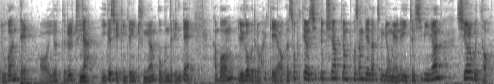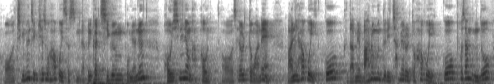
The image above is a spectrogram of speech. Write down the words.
누구한테 어, 이것들을 주냐. 이것이 굉장히 중요한 부분들인데 한번 읽어보도록 할게요. 그 소프트웨어 신규 취약점 포상제 같은 경우에는 2012년 10월부터 어, 지금 현재 계속 하고 있었습니다. 그러니까 지금 보면은 거의 10년 가까운 어, 세월 동안에 많이 하고 있고 그 다음에 많은 분들이 참여를 또 하고 있고 포상금도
